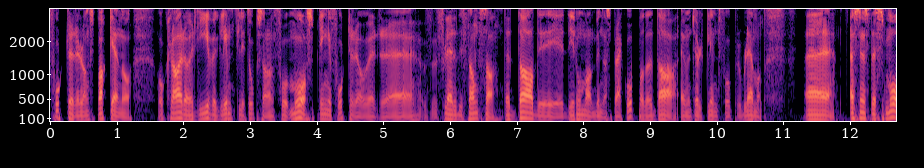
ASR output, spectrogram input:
fortere langs bakken og, og, klarer å rive Glimt litt opp så han får, må springe fortere over flere distanser. Det er da de, de rommene begynner å sprekke opp, og det er da eventuelt Glimt får problemene. Uh, jeg syns det er små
